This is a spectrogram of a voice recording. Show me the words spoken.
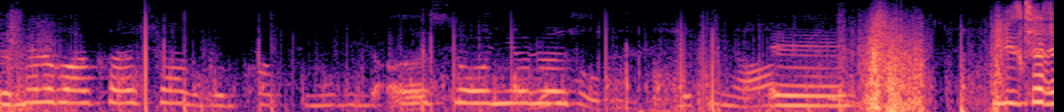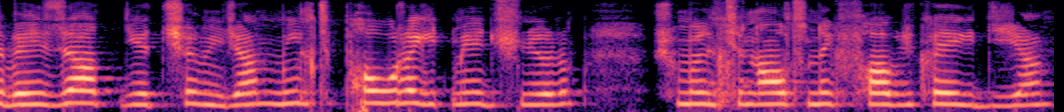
Hepinize merhaba arkadaşlar. Bugün PUBG Mobile'de Ağız'la oynuyoruz. Ee, Military Base'e at yetişemeyeceğim. Milty Power'a gitmeyi düşünüyorum. Şu Milty'nin altındaki fabrikaya gideceğim.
